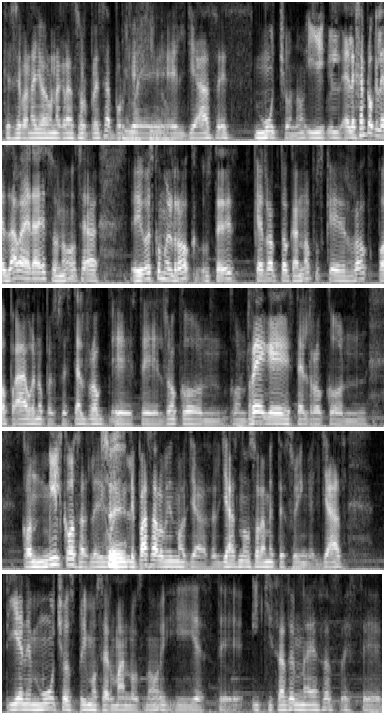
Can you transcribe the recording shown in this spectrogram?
que se van a llevar una gran sorpresa porque el jazz es mucho no y el ejemplo que les daba era eso no o sea digo es como el rock ustedes qué rock tocan no pues que rock pop. Ah bueno pues está el rock este el rock con, con reggae está el rock con con mil cosas le digo le pasa lo mismo al jazz. El jazz no solamente swing el jazz tiene muchos primos hermanos, ¿no? Y, este y quizás en una de esas este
